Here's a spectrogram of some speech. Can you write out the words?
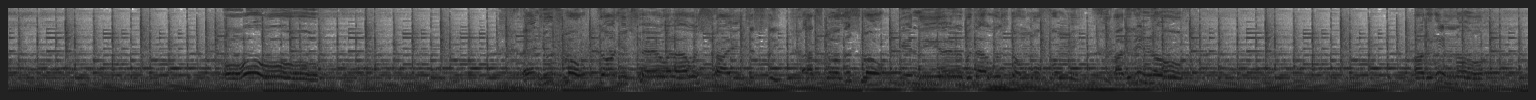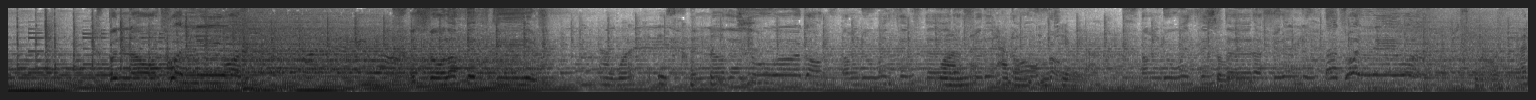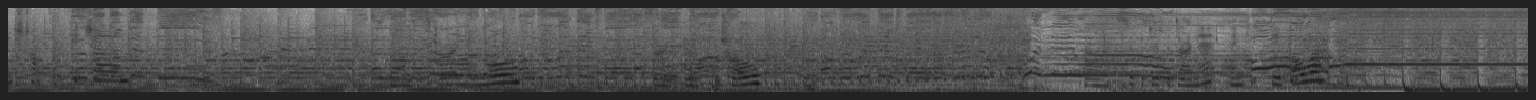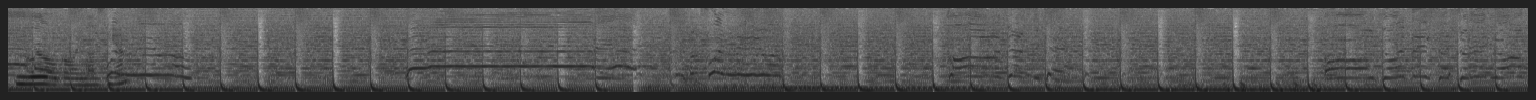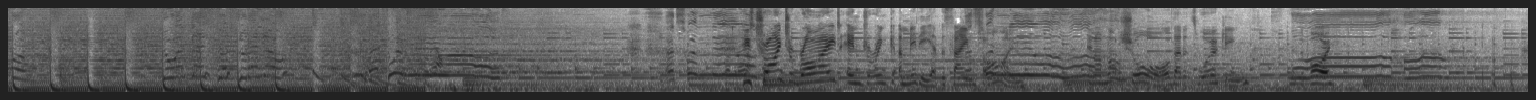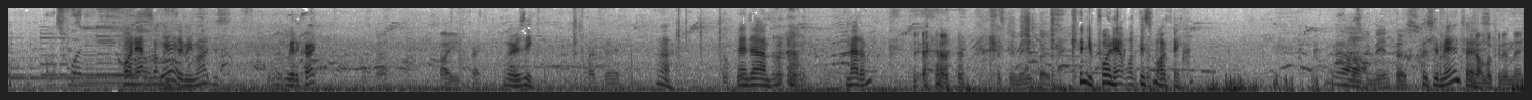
your chair while I was trying to sleep. I smell the smoke in the air, but that was normal for me. I didn't know. I didn't know. But now I'm 21 It's all of 50 years Our work is complete. you are gone I'm doing things that I One shouldn't cabin interior. I'm doing things Saloon. that I shouldn't do At 21 Just gonna the bench top for the kitchen. 50s And all. Things that I Very out of control. I'm doing things that I shouldn't do At 21 Uh, super duper dinette. Thank you, Steve Bowler. Mural going on here. To ride and drink a midi at the same time, and I'm not sure that it's working. There's a boy. Point out something Yeah. to me, mate. Just we had a crack. Oh, you crack. Where is he? Crack there. Ah. And um, madam, That's my man purse. can you point out what this might be? That's my Oh, man purse. that's your man You're not looking in there.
